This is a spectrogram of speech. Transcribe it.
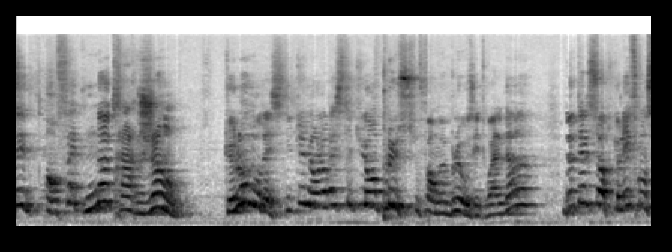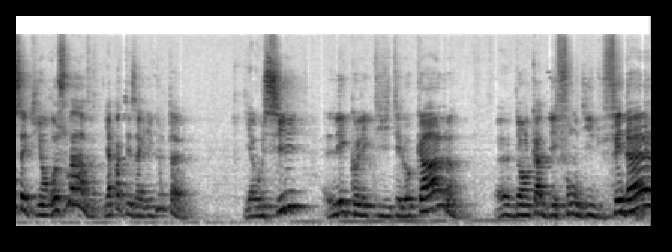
C'est en fait notre argent que l'on nous restitue, mais on le restitue en plus sous forme bleue aux étoiles d'or, de telle sorte que les Français qui en reçoivent, il n'y a pas que les agriculteurs, il y a aussi les collectivités locales, euh, dans le cadre des fonds dits du FEDER,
